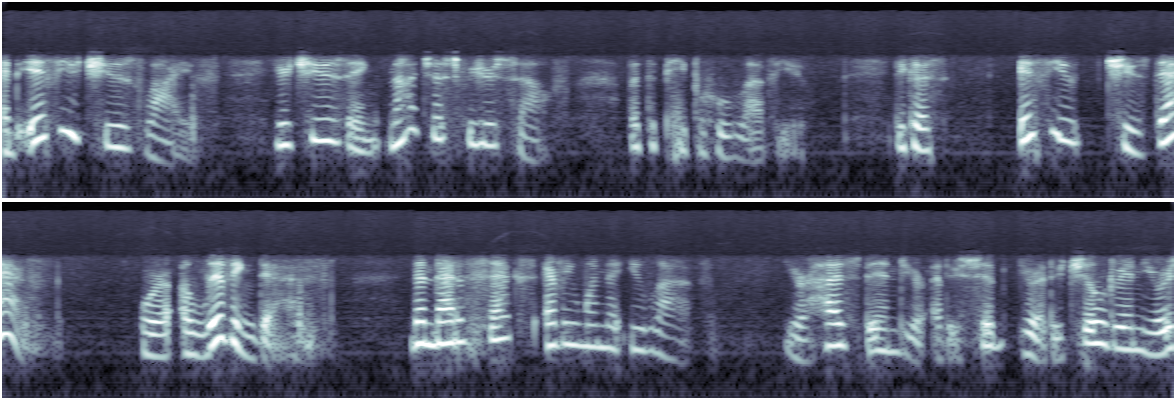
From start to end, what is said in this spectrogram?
And if you choose life, you're choosing not just for yourself, but the people who love you. Because if you choose death or a living death, then that affects everyone that you love. Your husband, your other your other children, your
